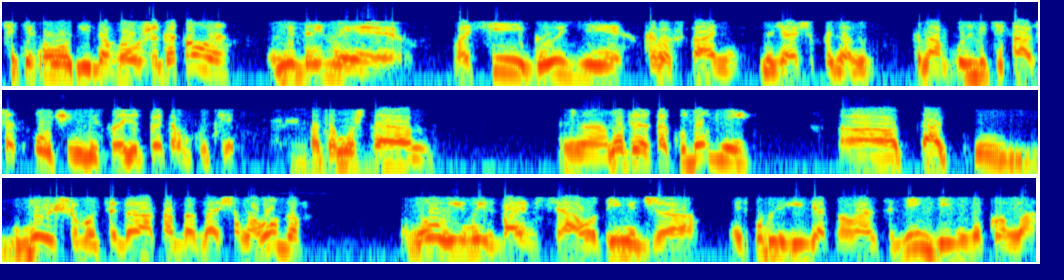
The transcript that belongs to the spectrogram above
все технологии давно уже готовы, внедрены в России, Грузии, Казахстане, ближайший пример к нам. Узбекистан сейчас очень быстро идет по этому пути. Потому что ну, это так удобней, а, так больше будет собираться однозначно налогов, ну и мы избавимся от имиджа республики, где отмываются деньги и незаконно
